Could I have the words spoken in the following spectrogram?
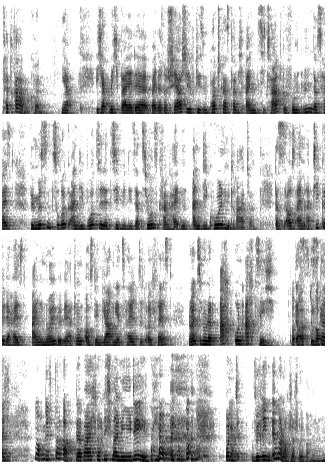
vertragen können. Ja, ich habe mich bei der, bei der Recherche auf diesem Podcast habe ich ein Zitat gefunden, das heißt, wir müssen zurück an die Wurzel der Zivilisationskrankheiten, an die Kohlenhydrate. Das ist aus einem Artikel, der heißt Eine Neubewertung aus dem Jahr, und jetzt haltet euch fest, 1988. Da das warst du noch, nicht, noch nicht da. Da war ich noch nicht mal eine Idee. Ja. und ja. wir reden immer noch darüber. Mhm.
